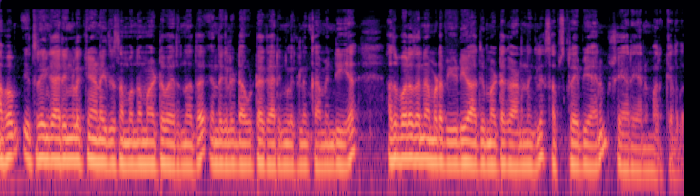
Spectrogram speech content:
അപ്പം ഇത്രയും കാര്യങ്ങളൊക്കെയാണ് ഇത് സംബന്ധമായിട്ട് വരുന്നത്. എന്തെങ്കിലും ഡൗട്ടോ കാര്യങ്ങളൊക്കെ കമന്റ് ചെയ്യുക. അതുപോലെ തന്നെ നമ്മുടെ വീഡിയോ ആദ്യമായിട്ട് കാണുന്നെങ്കിൽ സബ്സ്ക്രൈബ് ചെയ്യാനും ഷെയർ ചെയ്യാനും മറക്കരുത്.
